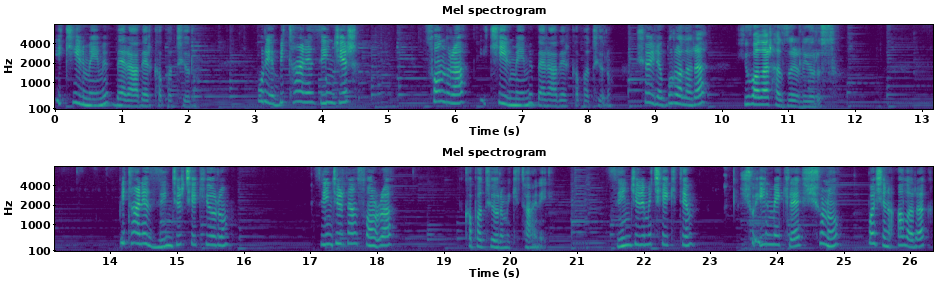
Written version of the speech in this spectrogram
iki ilmeğimi beraber kapatıyorum. Buraya bir tane zincir, sonra iki ilmeğimi beraber kapatıyorum. Şöyle buralara yuvalar hazırlıyoruz. Bir tane zincir çekiyorum. Zincirden sonra kapatıyorum iki taneyi. Zincirimi çektim. Şu ilmekle şunu başına alarak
